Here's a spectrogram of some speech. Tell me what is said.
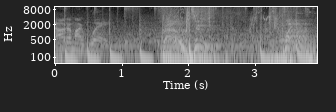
Out of my way. Round two. Fight.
